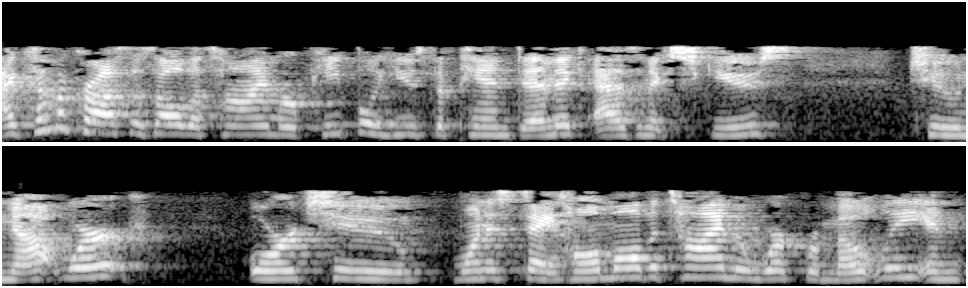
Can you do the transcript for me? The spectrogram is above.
I come across this all the time where people use the pandemic as an excuse to not work or to want to stay home all the time and work remotely. And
